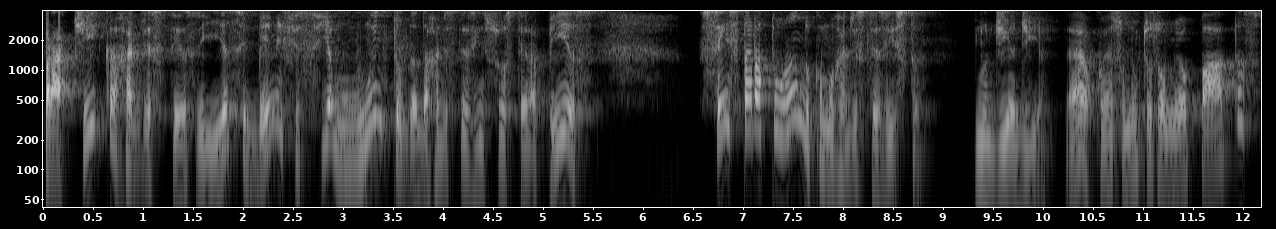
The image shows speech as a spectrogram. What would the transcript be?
pratica radiestesia, se beneficia muito da, da radiestesia em suas terapias, sem estar atuando como radiestesista no dia a dia. É, eu conheço muitos homeopatas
